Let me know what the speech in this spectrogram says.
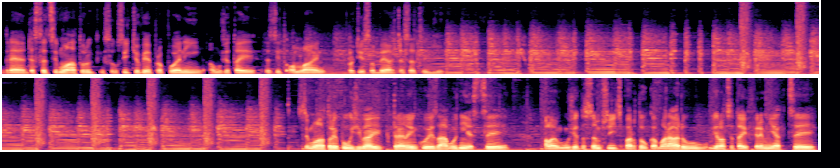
kde je 10 simulátorů, které jsou síťově propojený a může tady jezdit online proti sobě až 10 lidí. Simulátory používají k tréninku i závodní jezdci, ale můžete sem přijít s partou kamarádů, udělat se tady firmní akci,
